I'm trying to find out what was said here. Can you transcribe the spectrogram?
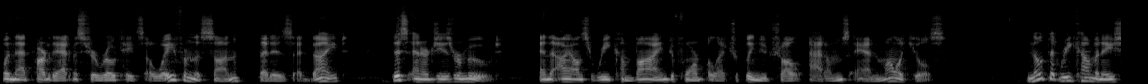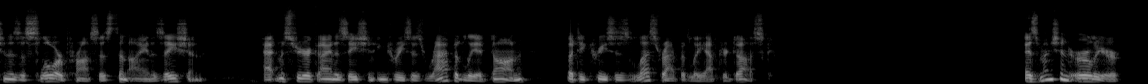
When that part of the atmosphere rotates away from the sun, that is, at night, this energy is removed, and the ions recombine to form electrically neutral atoms and molecules. Note that recombination is a slower process than ionization. Atmospheric ionization increases rapidly at dawn, but decreases less rapidly after dusk. As mentioned earlier,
